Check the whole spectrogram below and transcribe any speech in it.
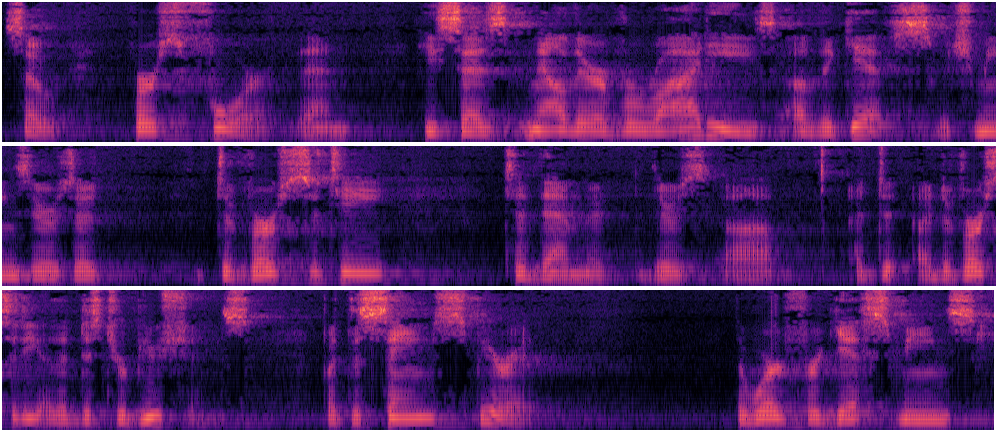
So, verse 4 then, he says, Now there are varieties of the gifts, which means there's a diversity to them. There's uh, a, a diversity of the distributions, but the same Spirit. The word for gifts means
